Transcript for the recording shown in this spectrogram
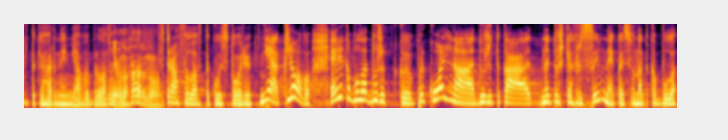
в- таке гарне ім'я вибрала. Ні, воно гарно. Втрафила в таку історію. Ні, кльово. Еріка була дуже прикольна, дуже така, навіть трошки агресивна, якась вона така була.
